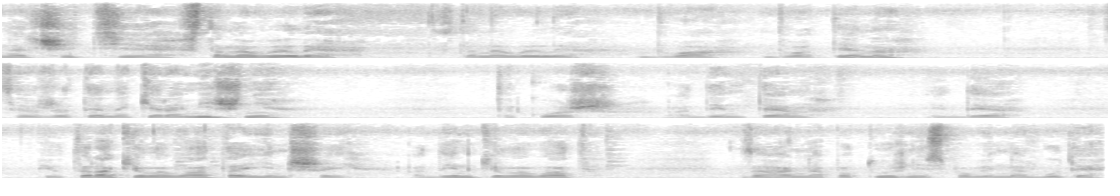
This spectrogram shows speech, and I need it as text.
Значить, е, встановили, встановили два, два тена. Це вже тени керамічні. Також один тен іде 1,5 кВт, інший 1 кВт. Загальна потужність повинна бути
